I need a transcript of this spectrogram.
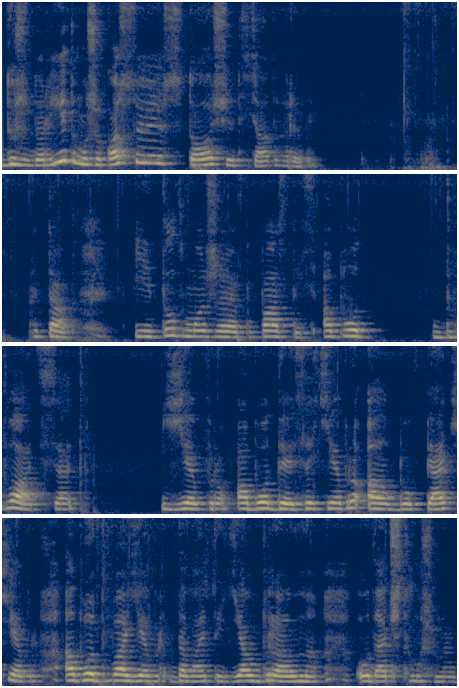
дуже дорогі, тому що коштує 160 гривень. Так, і тут може попастись або 20 євро, або 10 євро, або 5 євро, або 2 євро. Давайте я вбрала на удачу, тому що в мене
